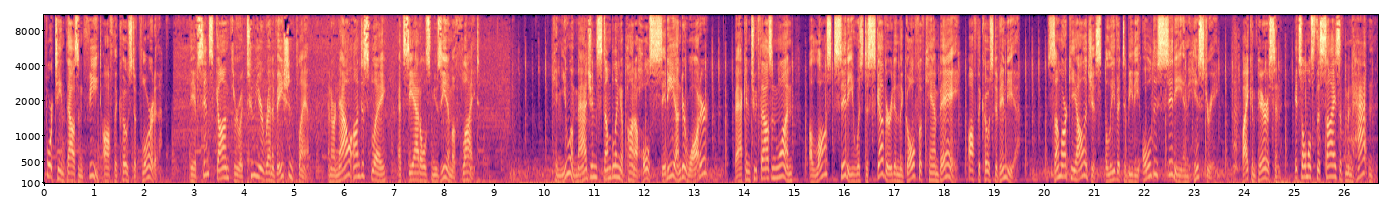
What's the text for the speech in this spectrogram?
14,000 feet off the coast of Florida. They have since gone through a two year renovation plan and are now on display at Seattle's Museum of Flight. Can you imagine stumbling upon a whole city underwater? Back in 2001, a lost city was discovered in the Gulf of Cambay, off the coast of India. Some archaeologists believe it to be the oldest city in history. By comparison, it's almost the size of Manhattan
